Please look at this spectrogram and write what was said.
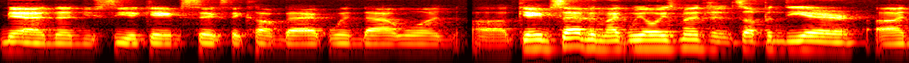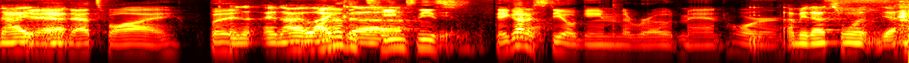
yeah, and then you see a game six, they come back, win that one. Uh, game seven, like we always mention, it's up in the air. Uh, and I, yeah, I- that's why. But and, and I one like of the uh, teams needs they got to yeah. steal a game in the road, man. Or I mean, that's one. Yeah,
